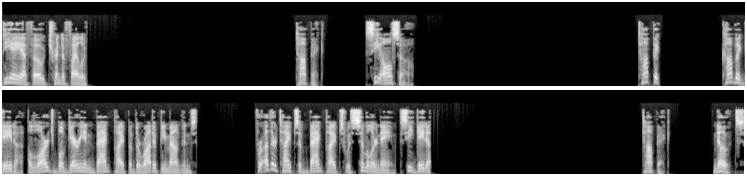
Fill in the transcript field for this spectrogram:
DAFO Trendafilov See also Kaba gaita, a large Bulgarian bagpipe of the Rhodope Mountains. For other types of bagpipes with similar name, see gaita Notes.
